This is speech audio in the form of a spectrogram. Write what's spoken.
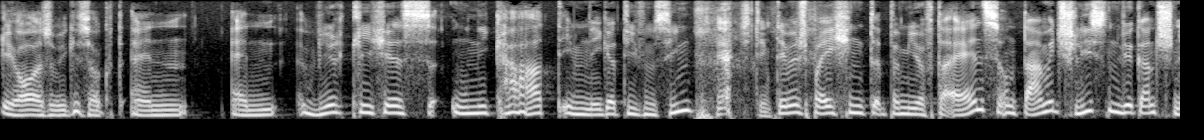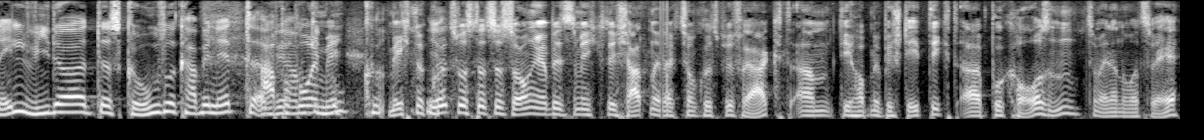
Ja, also wie gesagt, ein, ein wirkliches Unikat im negativen Sinn. Ja, stimmt. Dementsprechend bei mir auf der 1 und damit schließen wir ganz schnell wieder das Gruselkabinett. Apropos, ich möchte noch kurz ja. was dazu sagen. Ich habe jetzt nämlich die Schattenredaktion kurz befragt. Ähm, die hat mir bestätigt, äh, Burghausen, zu meiner Nummer 2,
